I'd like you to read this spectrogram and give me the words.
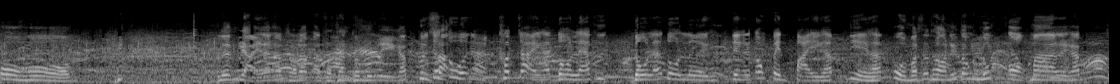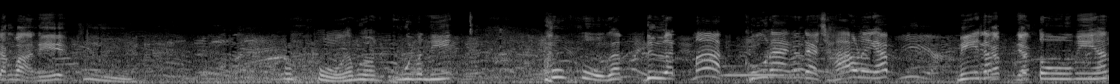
โอ้โห เรื่องใหญ่แล้วครับสำหรับอัศชันธนบุรีครับคือเจ้าตัวเนี่ยเข้าใจครับโดนแล้วคือโดนแล้วโดนเลยยังไงต้องเป็นไปครับนี่ครับโอ้มัสทรนี่ต้องลุกออกมาเลยครับ จังหวะนี้อืมโอ้โหครับคุณผู้ชมคุยวันนี้โอ้โหครับเดือดมากคู่แรกตั้งแต่เช้าเลยครับ มีทั้งประตูมีทั้ง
